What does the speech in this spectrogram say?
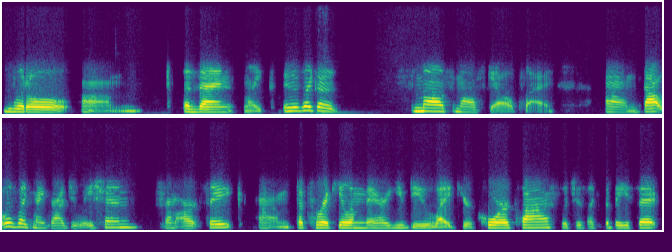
little um, event, like it was like a small, small scale play. Um, that was like my graduation from ArtSake. Um, the curriculum there, you do like your core class, which is like the basics,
